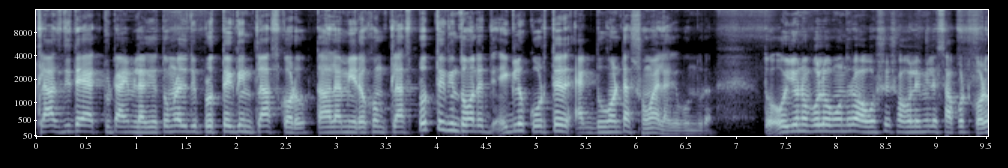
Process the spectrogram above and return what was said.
ক্লাস দিতে একটু টাইম লাগে। তোমরা যদি প্রত্যেক দিন ক্লাস করো, তাহলে আমি এরকম ক্লাস প্রত্যেক দিন তোমাদের এগুলো করতে এক দু ঘণ্টা সময় লাগে বন্ধুরা। তো ওই জন্য বলব বন্ধুরা, অবশ্যই সকলে মিলে সাপোর্ট করো।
